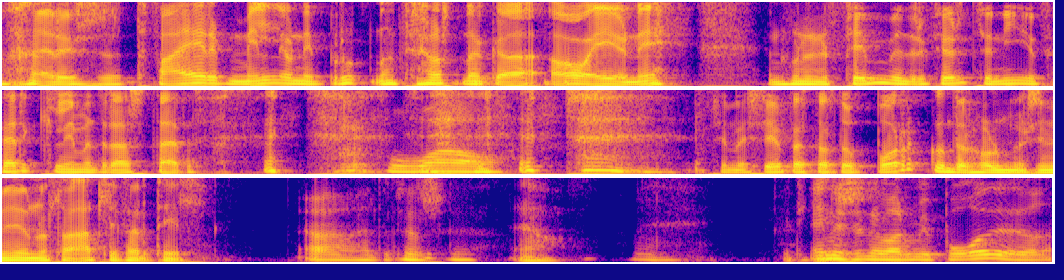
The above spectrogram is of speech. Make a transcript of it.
það eru þess að 2 miljónir brúna trjásnöka á eiginni en hún er 549 ferkilometra stærð. Wow, sem er sépastort á Borgundurholmur sem við hefum náttúrulega allir farið til. Já, heldur sjálfsögðu. já, Einu sinni var mér bóðið að,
